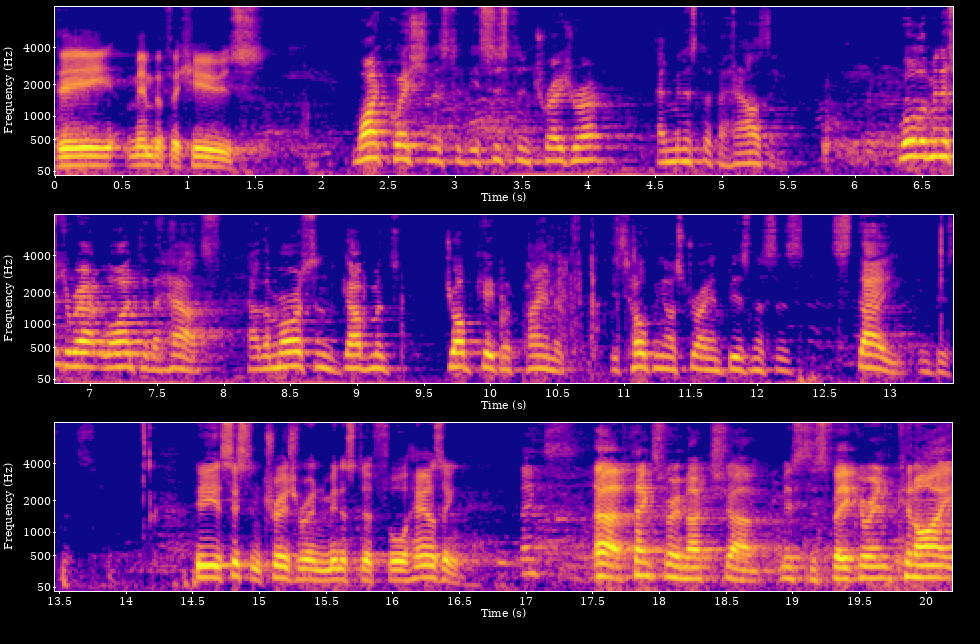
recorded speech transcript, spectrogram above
The member for Hughes. My question is to the Assistant Treasurer and Minister for Housing. Will the minister outline to the House how the Morrison government's JobKeeper payment is helping Australian businesses stay in business? The Assistant Treasurer and Minister for Housing. Thanks, uh, thanks very much, um, Mr Speaker. And can I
